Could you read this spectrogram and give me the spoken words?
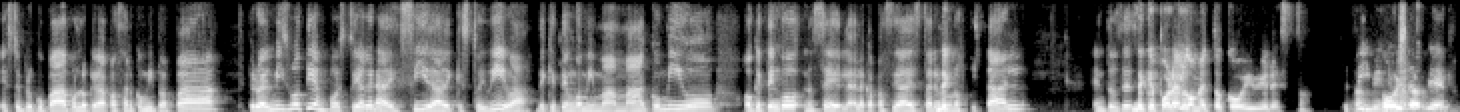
estoy preocupada por lo que va a pasar con mi papá, pero al mismo tiempo estoy agradecida de que estoy viva, de que tengo a mi mamá conmigo, o que tengo, no sé, la, capacidad de estar en un hospital. Entonces, de que por algo me tocó vivir esto. Sí, también. y también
